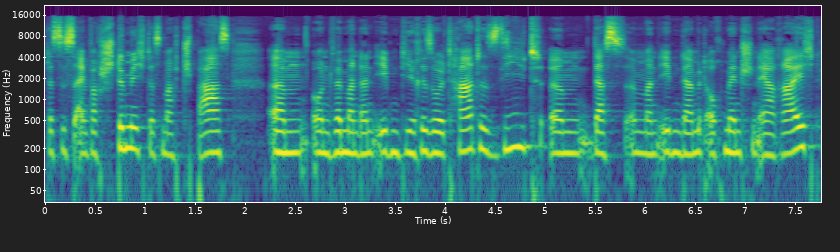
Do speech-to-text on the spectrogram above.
Das ist einfach stimmig, das macht Spaß. Ähm, und wenn man dann eben die Resultate sieht, ähm, dass man eben damit auch Menschen erreicht,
